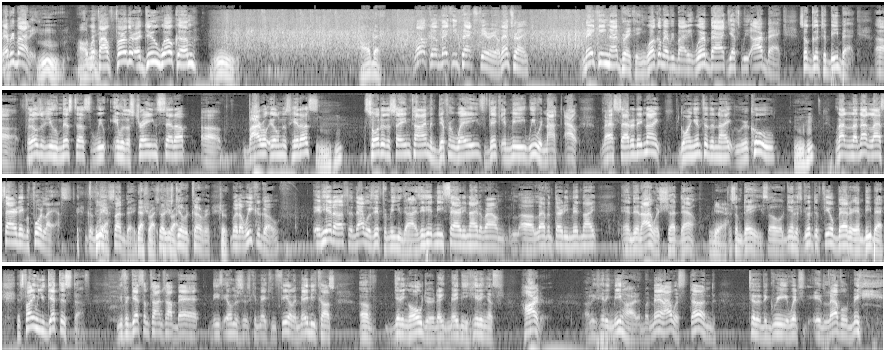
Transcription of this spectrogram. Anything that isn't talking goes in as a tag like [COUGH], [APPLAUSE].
Everybody. Mm, so day. without further ado, welcome. all day. Welcome, Making Pax Stereo. That's right. Making, not breaking. Welcome, everybody. We're back. Yes, we are back. So good to be back. Uh, for those of you who missed us, we it was a strange setup. Uh, viral illness hit us, sort of the same time in different ways. Vic and me, we were knocked out last Saturday night. Going into the night, we were cool. Mm-hmm. Well, not not last Saturday before last [LAUGHS] because Yeah. Sunday. That's right, So that's you're right. still recovering. True. But a week ago, it hit us, and that was it for me, you guys. It hit me Saturday night around uh, eleven thirty midnight, and then I was shut down Yeah. for some days. So again, it's good to feel better and be back. It's funny when you get this stuff, you forget sometimes how bad these illnesses can make you feel, and maybe because of getting older, they may be hitting us harder, or at least hitting me harder. But man, I was stunned to the degree in which it leveled me.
